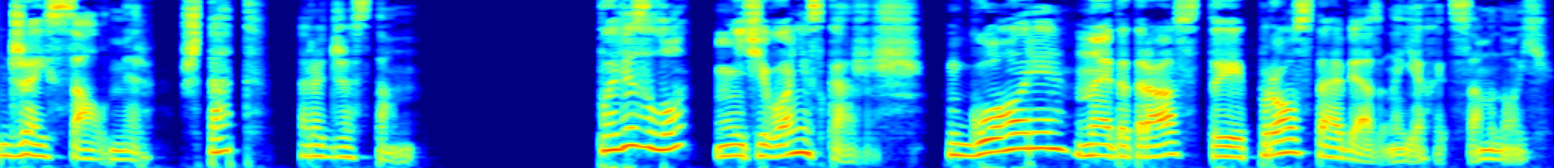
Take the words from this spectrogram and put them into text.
Джайсалмер, штат Раджастан. Повезло, ничего не скажешь. Горе, на этот раз ты просто обязана ехать со мной.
